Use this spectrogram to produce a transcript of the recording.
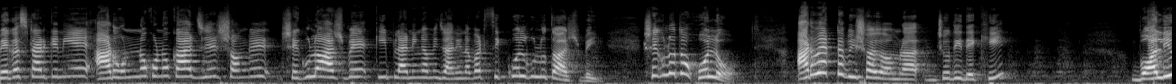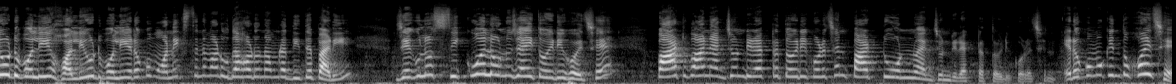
মেগাস্টারকে নিয়ে আর অন্য কোনো কাজের সঙ্গে সেগুলো আসবে কি প্ল্যানিং আমি জানি না বাট সিকুয়েলগুলো তো আসবেই। সেগুলো তো হলো। আরও একটা বিষয় আমরা যদি দেখি, বলিউড বলি, হলিউড বলি, এরকম অনেক সিনেমার উদাহরণ আমরা দিতে পারি, যেগুলো সিকুয়েল অনুযায়ী তৈরি হয়েছে পার্ট ওয়ান একজন ডিরেক্টর তৈরি করেছেন পার্ট টু অন্য একজন ডিরেক্টর তৈরি করেছেন। এরকমও কিন্তু হয়েছে।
